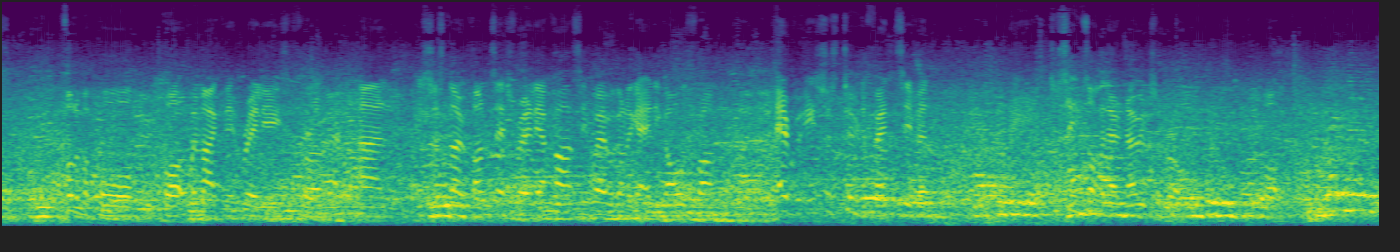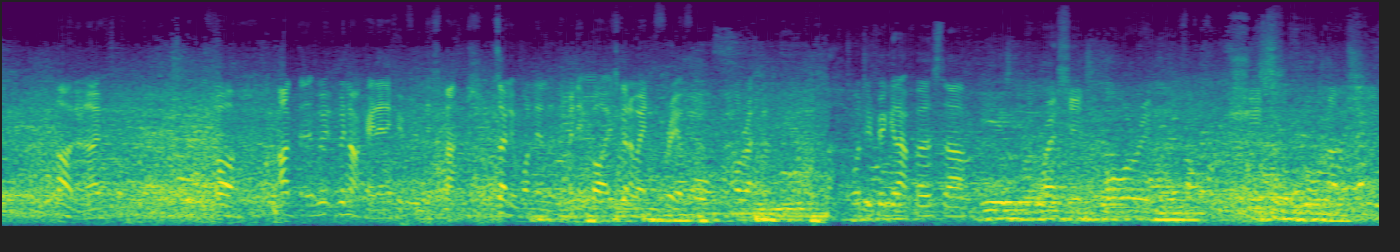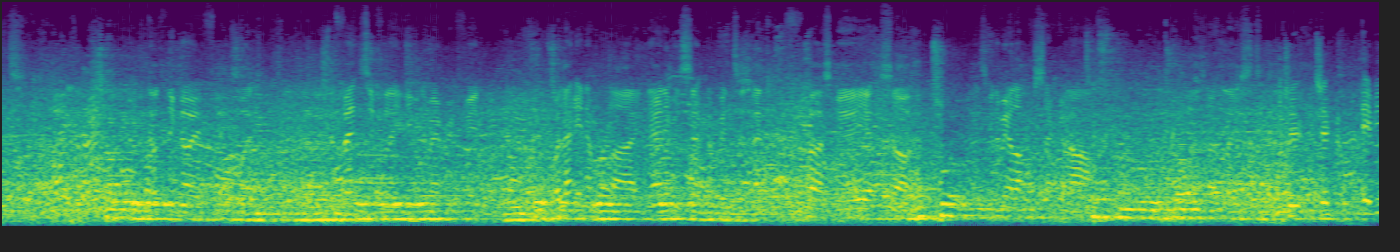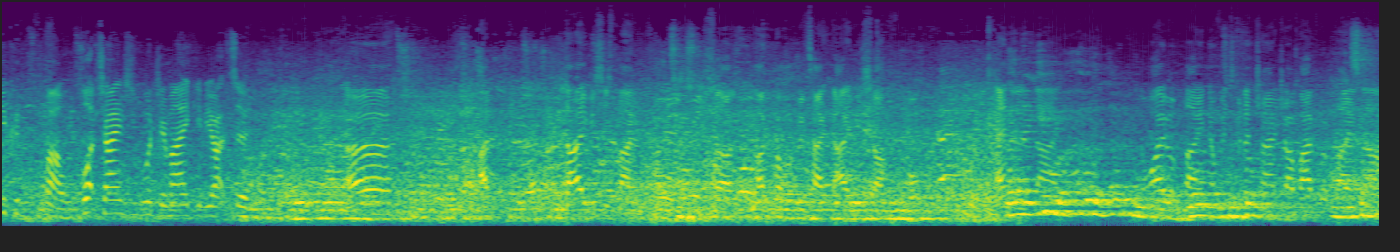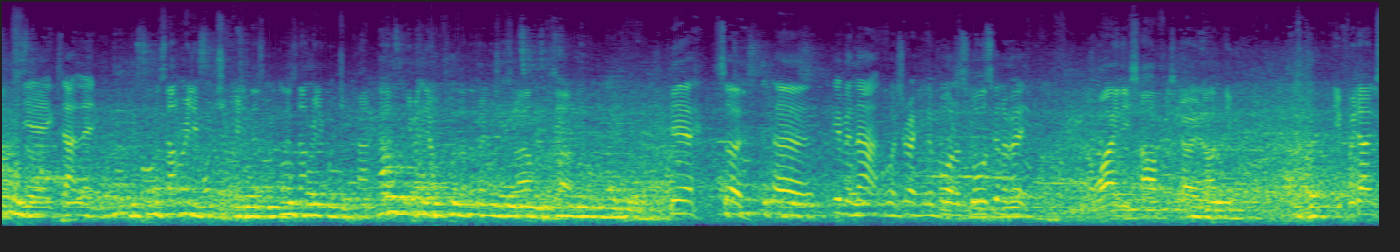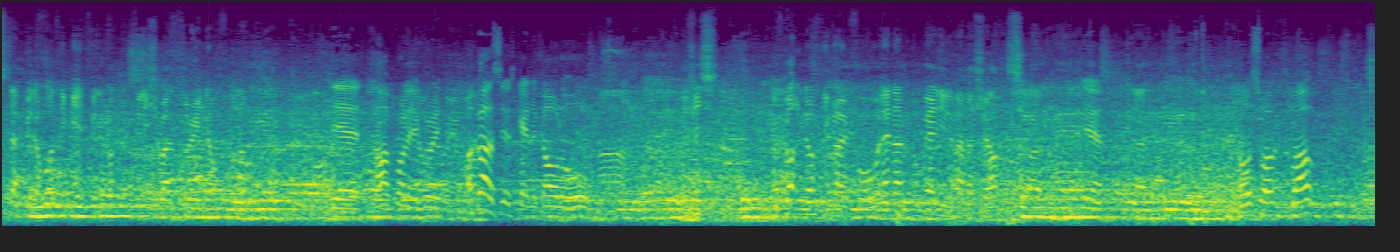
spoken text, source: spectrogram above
Fulham are poor, but we're making it really easy for them. And it's just no contest really. I can't see where we're going to get any goals from. Every, it's just too defensive and it just seems like they don't know each other at all. But, I don't know. Oh, We're not getting anything from this match. It's only 1 0 at the minute, but it's going to end 3 or 4, I reckon. What do you think of that first half? Russian, boring, shit, shit. Nothing going forward. Defensively, giving them everything. We're letting them play. They haven't even stepped up into the first gear yet, so it's a lot more second half. At least. Do, do, if you could, well, what changes would you make if you had to? Uh, I'd, Davis is playing so I'd probably take Davis off. End of the the way we're playing, nothing's going to change how bad we're playing now. Yeah, exactly. There's not really much you can. There's, there's not really much you can do. Given the options on the bench as well. So, Yeah, so uh, given that, what do you reckon the final score's going to be? Way this half is going, I think if we don't step it up, I think it'd be like a finish about three 0 for them. Yeah, I probably agree. I can't see us getting a goal at all. We just we've got nothing going forward, and um, we only have had a shot. So Yeah. yeah. Also, well,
